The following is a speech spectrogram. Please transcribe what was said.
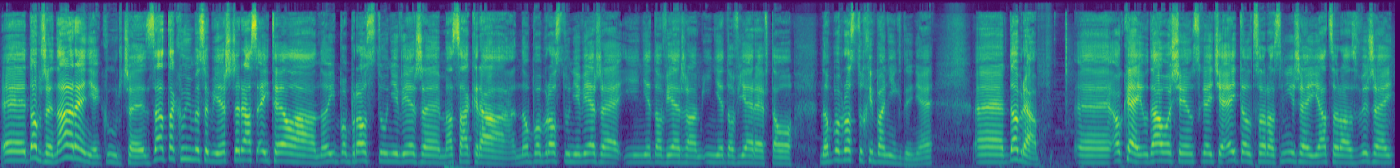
E, dobrze, na arenie, kurczę, zaatakujmy sobie jeszcze raz ATL-a, no i po prostu nie wierzę, masakra, no po prostu nie wierzę i nie dowierzam i nie dowierę w to, no po prostu chyba nigdy, nie? E, dobra, E, Okej, udało się, słuchajcie, Eitel coraz niżej, ja coraz wyżej,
